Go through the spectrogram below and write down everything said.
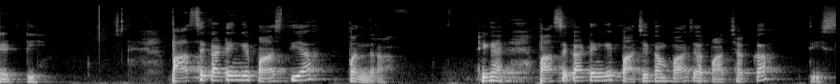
एट्टी पाँच से काटेंगे पाँच दिया पंद्रह। ठीक है? पाँच से काटेंगे पाँच एकम पाँच और पाँच छक्का तीस।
